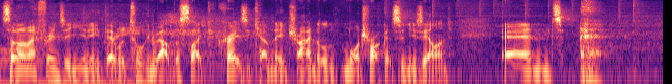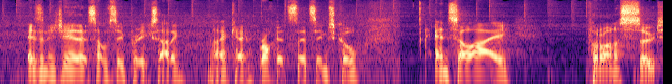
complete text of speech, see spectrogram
Some of my friends at uni that were talking about this like crazy company trying to launch rockets in new zealand. And as an engineer that's obviously pretty exciting. Like okay rockets that seems cool. And so i put on a suit.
